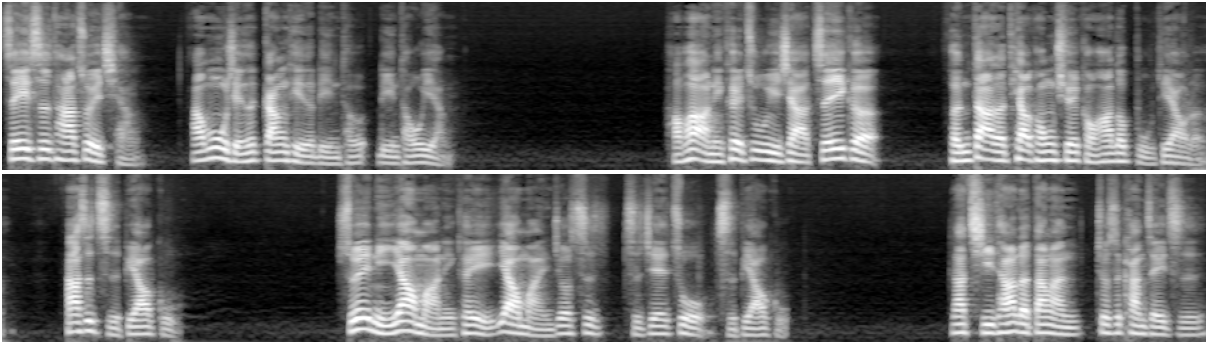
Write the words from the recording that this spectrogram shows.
这一支它最强，它目前是钢铁的领头领头羊，好不好？你可以注意一下这一个。很大的跳空缺口，它都补掉了，它是指标股，所以你要嘛，你可以要嘛，你就是直接做指标股。那其他的当然就是看这一支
